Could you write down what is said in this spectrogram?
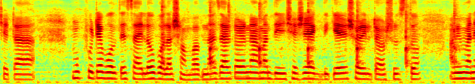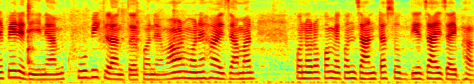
সেটা মুখ ফুটে বলতে চাইলেও বলা সম্ভব না। যার কারণে আমার দিন শেষে একদিকে শরীরটা অসুস্থ, আমি মানে পেরে দিই না, আমি খুবই ক্লান্ত এখন। আমার মনে হয় যে আমার কোনো রকম এখন জানটা চোখ দিয়ে যায় যায় ভাব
